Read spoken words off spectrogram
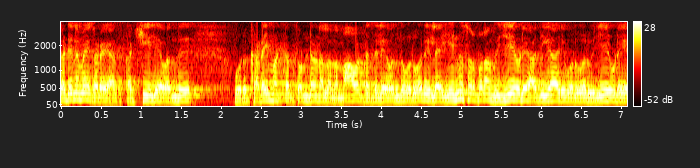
கடினமே கிடையாது. கட்சியிலே வந்து ஒரு கடைமட்ட தொண்டனல் அந்த மாவட்டத்திலே வந்து ஒருவர் இல்லை இன்னும் சொல்லப்போனால் விஜயுடைய அதிகாரி ஒருவர் விஜயுடைய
